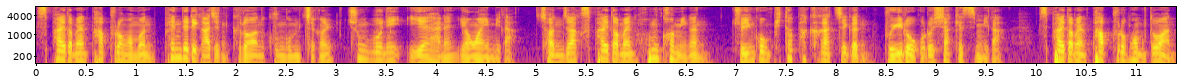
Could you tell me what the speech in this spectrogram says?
스파이더맨 파프롬 홈은 팬들이 가진 그러한 궁금증을 충분히 이해하는 영화입니다. 전작 스파이더맨 홈커밍은 주인공 피터 파크가 찍은 브이로그로 시작했습니다. 스파이더맨 파프롬 홈 또한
